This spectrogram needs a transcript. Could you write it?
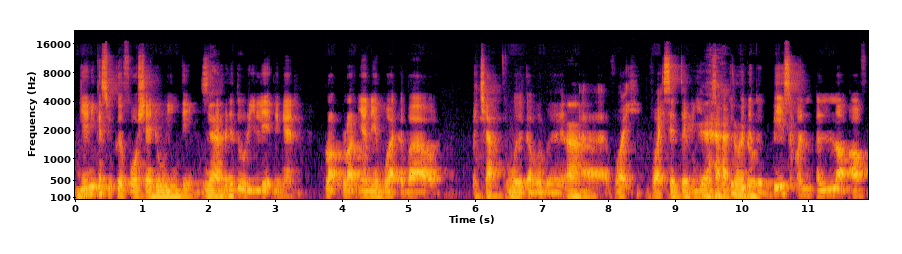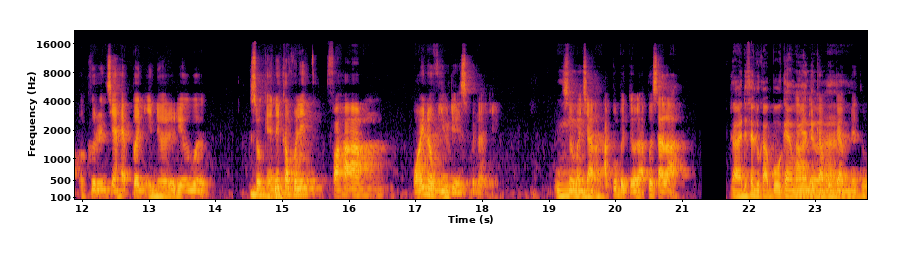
dia ni kan suka foreshadowing things Yeah. and benda tu relate dengan plot-plot yang dia buat about macam world government, Ah. uh, void void century. Yeah, Sebab tu benda tu based on a lot of occurrence yang happen in the real world. So and then kau boleh faham point of view dia sebenarnya. So Hmm. macam apa betul, apa salah. ah, dia selalu kaburkan Ah, benda dia tu. kabulkan ah. benda tu.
